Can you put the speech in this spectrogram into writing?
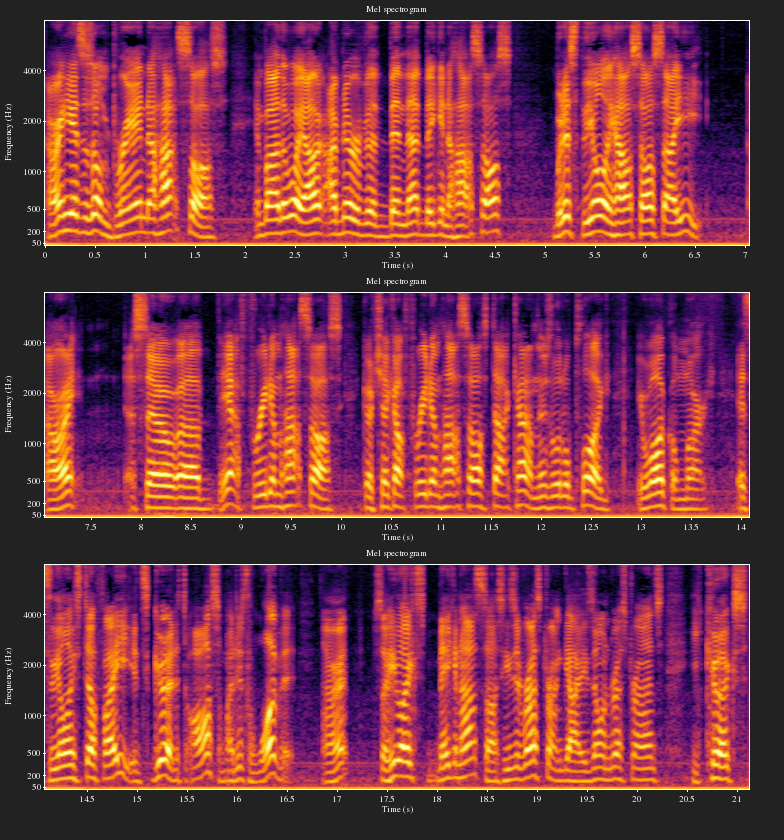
All right, he has his own brand of hot sauce. And by the way, I, have never been that big into hot sauce, but it's the only hot sauce I eat. All right. So, uh, yeah, Freedom Hot Sauce. Go check out freedomhotsauce.com. There's a little plug. You're welcome, Mark. It's the only stuff I eat. It's good. It's awesome. I just love it. All right. So he likes making hot sauce. He's a restaurant guy. He's owned restaurants. He cooks.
